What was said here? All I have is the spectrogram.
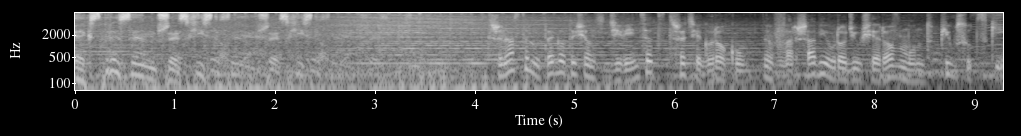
Ekspresem przez historię. Przez historię. 13 lutego 1903 roku w Warszawie urodził się Rowmund Piłsudski.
